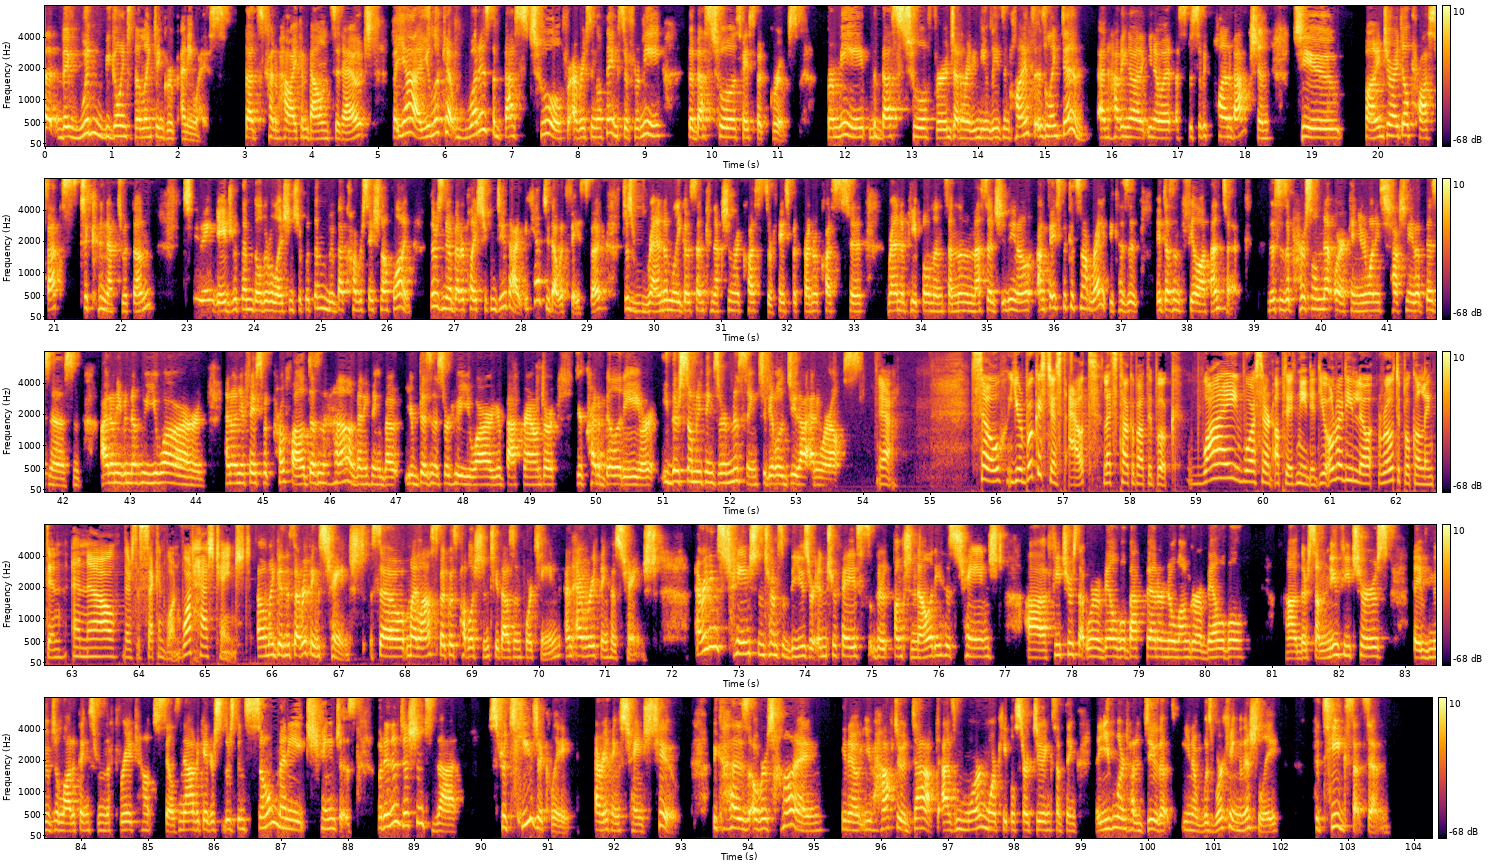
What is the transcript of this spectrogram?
but they wouldn't be going to the LinkedIn group anyways. That's kind of how I can balance it out. But yeah, you look at what is the best tool for every single thing. So for me, the best tool is Facebook groups. For me, the best tool for generating new leads and clients is LinkedIn and having a, you know, a, a specific plan of action to find your ideal prospects, to connect with them, to engage with them, build a relationship with them, move that conversation offline. There's no better place you can do that. You can't do that with Facebook. Just randomly go send connection requests or Facebook friend requests to random people and then send them a message. You know, on Facebook, it's not right because it, it doesn't feel authentic this is a personal network and you're wanting to talk to me about business and i don't even know who you are and, and on your facebook profile it doesn't have anything about your business or who you are your background or your credibility or there's so many things that are missing to be able to do that anywhere else yeah So, your book is just out. Let's talk about the book. Why was there an update needed? You already lo- wrote a book on LinkedIn, and now there's a second one. What has changed? Oh my goodness, everything's changed. So, my last book was published in 2014, and everything has changed. Everything's changed in terms of the user interface, the functionality has changed. Uh, features that were available back then are no longer available. Uh, there's some new features. They've moved a lot of things from the free account to Sales Navigator. So there's been so many changes. But in addition to that, strategically, everything's changed too. Because over time, you know, you have to adapt as more and more people start doing something that you've learned how to do that, you know, was working initially, fatigue sets in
